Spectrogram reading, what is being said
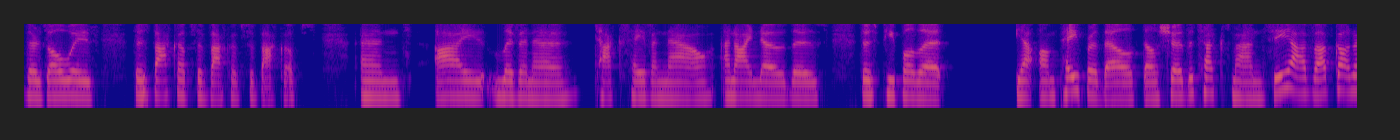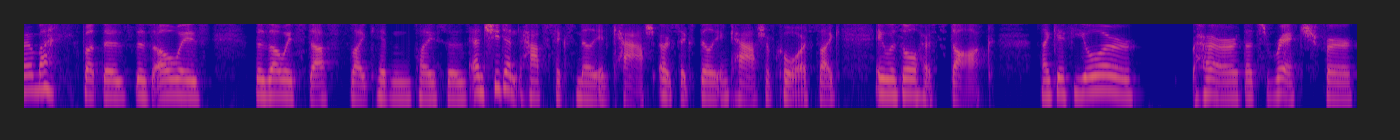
there's always, there's backups of backups of backups. And I live in a tax haven now and I know there's, there's people that yeah, on paper they'll they'll show the tax man, see, I've I've got no money, but there's there's always there's always stuff like hidden places. And she didn't have six million cash or six billion cash, of course. Like it was all her stock. Like if you're her that's rich for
